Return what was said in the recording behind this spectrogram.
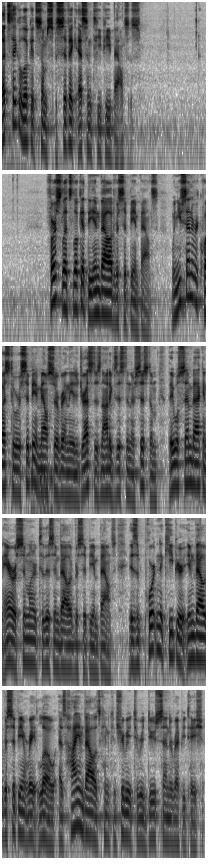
Let's take a look at some specific SMTP bounces. First, let's look at the invalid recipient bounce. When you send a request to a recipient mail server and the address does not exist in their system, they will send back an error similar to this invalid recipient bounce. It is important to keep your invalid recipient rate low as high invalids can contribute to reduced sender reputation.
